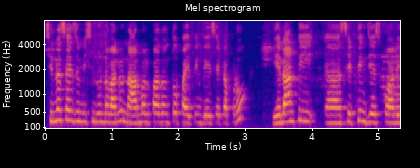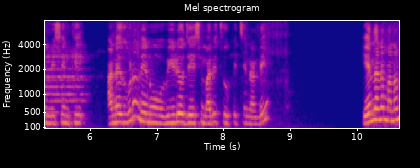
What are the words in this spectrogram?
చిన్న సైజు మిషన్ ఉన్న వాళ్ళు నార్మల్ పాదంతో పైపింగ్ వేసేటప్పుడు ఎలాంటి సెట్టింగ్ చేసుకోవాలి మిషన్కి అనేది కూడా నేను వీడియో చేసి మరీ చూపించిందండి ఏంటంటే మనం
